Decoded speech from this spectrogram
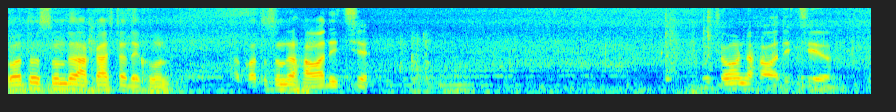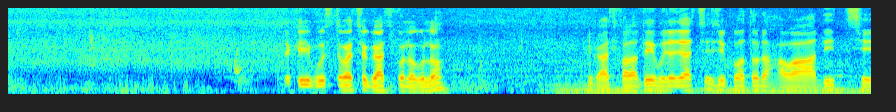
কত সুন্দর আকাশটা দেখুন। আর কত সুন্দর হাওয়া দিচ্ছে। প্রচণ্ড হাওয়া দিচ্ছে। দেখেই বুঝতে পারছ গাছপালাগুলো? গাছপালাতেই বোঝা যাচ্ছে যে কতটা হাওয়া দিচ্ছে।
